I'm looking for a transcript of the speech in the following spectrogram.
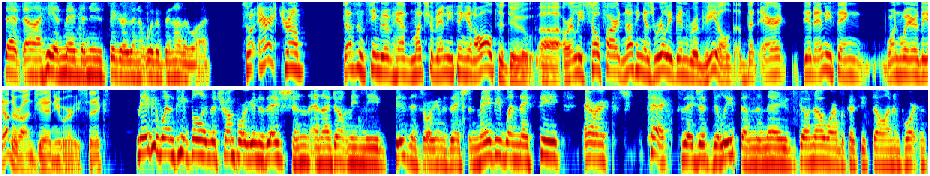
that uh, he had made the news bigger than it would have been otherwise. So Eric Trump doesn't seem to have had much of anything at all to do, uh, or at least so far, nothing has really been revealed that Eric did anything one way or the other on January 6th. Maybe when people in the Trump organization, and I don't mean the business organization, maybe when they see Eric's texts, they just delete them and they go nowhere because he's so unimportant.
